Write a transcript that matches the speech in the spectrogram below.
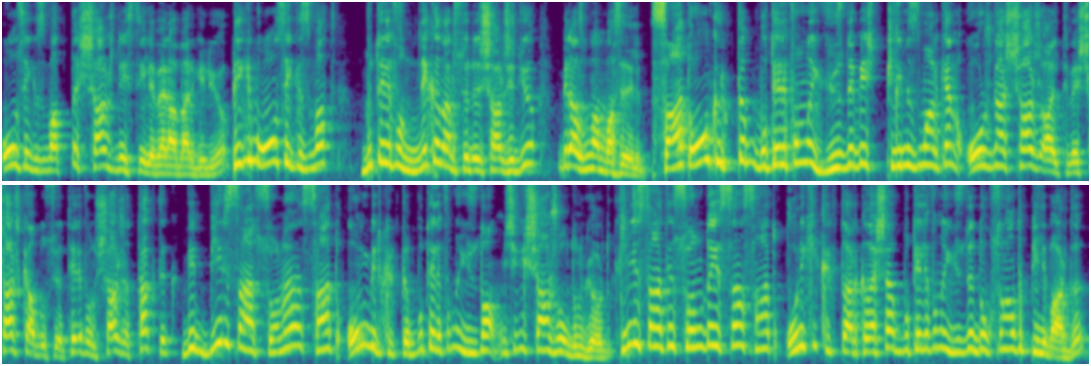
18 Watt'ta şarj desteğiyle beraber geliyor. Peki bu 18 Watt bu telefon ne kadar sürede şarj ediyor? Biraz bundan bahsedelim. Saat 10.40'da bu telefonla %5 pilimiz varken orijinal şarj aleti ve şarj kablosuyla telefonu şarja taktık ve 1 saat sonra saat 11.40'da bu telefonda %62 şarj olduğunu gördük. İkinci saatin sonunda ise saat 12.40'da arkadaşlar bu telefonda %96 pili vardı.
